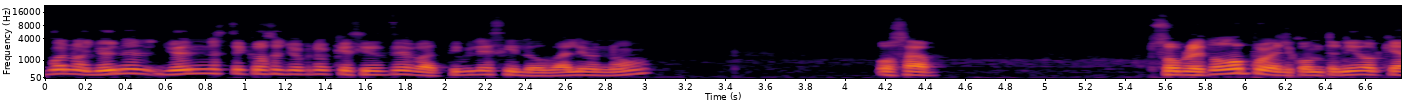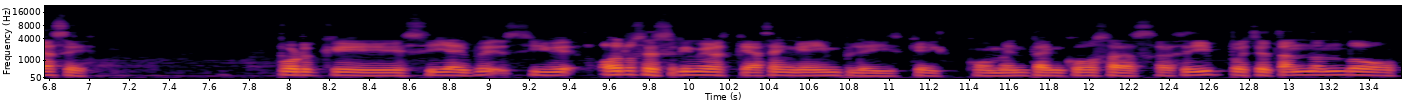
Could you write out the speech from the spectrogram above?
bueno yo yo en este caso yo creo que sí es debatible si lo vale o no o sea sobre todo por el contenido que hace porque si hay si otros streamers que hacen gameplays que comentan cosas así pues se están dando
